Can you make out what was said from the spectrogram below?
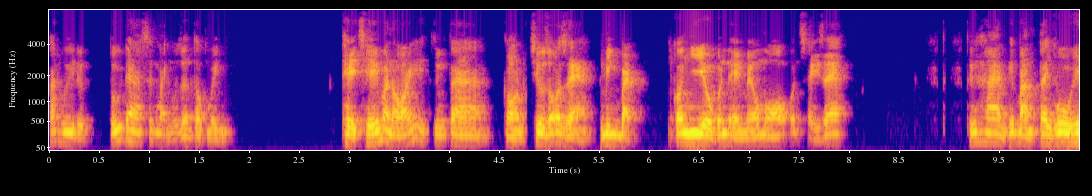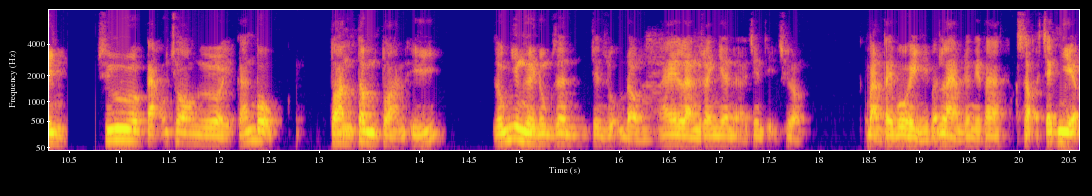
phát huy được tối đa sức mạnh của dân tộc mình thể chế mà nói chúng ta còn chưa rõ ràng, minh bạch, có nhiều vấn đề méo mó vẫn xảy ra. Thứ hai là cái bàn tay vô hình, chưa tạo cho người, cán bộ toàn tâm toàn ý, giống như người nông dân trên ruộng đồng hay là doanh nhân ở trên thị trường. Bàn tay vô hình thì vẫn làm cho người ta sợ trách nhiệm,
